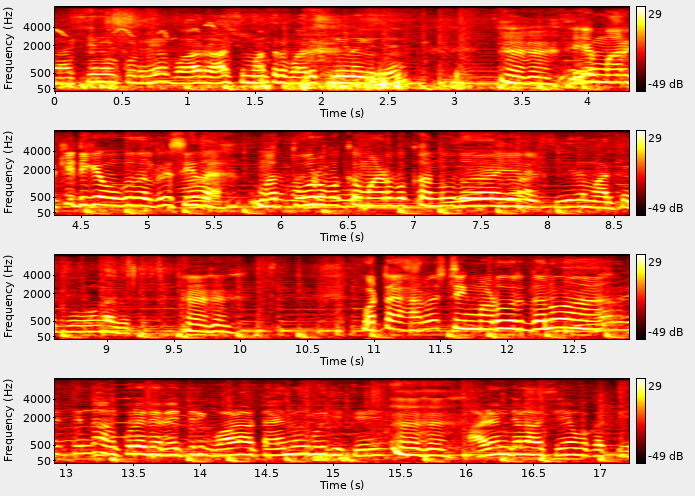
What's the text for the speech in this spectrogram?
ರಾಶಿ ನೋಡ್ಕೊಡ್ರಿ ಬಾ ರಾಶಿ ಮಾತ್ರ ಭಾರಿ ಕ್ಲೀನ್ ಆಗಿದೆ. ಹಾಂ ಹಾಂ ಏ ಮಾರ್ಕೆಟಿಗೆ ಹೋಗೋದಲ್ರಿ ಸೀದಾ? ಮತ್ತು ತೂರ್ಬೇಕು ಮಾಡ್ಬೇಕು ಅನ್ನೋದು ಏನು ಸೀದಾ ಮಾರ್ಕೆಟ್ಗೆ ಹೋಗಂಗಾಗುತ್ತೆ. ಹಾಂ ಹಾಂ. ಒಟ್ಟು ಹಾರ್ವೆಸ್ಟಿಂಗ್ ಮಾಡೋದ್ರಿಂದನೂ ಅದ್ರ ರೀತಿಯಿಂದ ಅನುಕೂಲ ಇದೆ. ರೈತರಿಗೆ ಭಾಳ ಟೈಮಿಂಗ್ ಉಳಿತೈತಿ. ಹಾಂ ಹಾಂ. ಹಾಳಿನ ಜಲ ಸೇವ್ ಆಕತಿ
